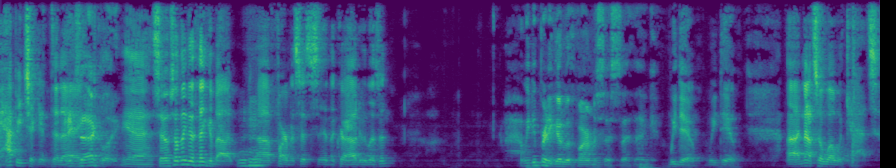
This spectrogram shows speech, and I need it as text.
happy chicken today? Exactly. Yeah. So something to think about, Mm-hmm. uh, pharmacists in the crowd who listen. We do pretty good with pharmacists, I think. We do, we do. Uh, not so well with cats.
